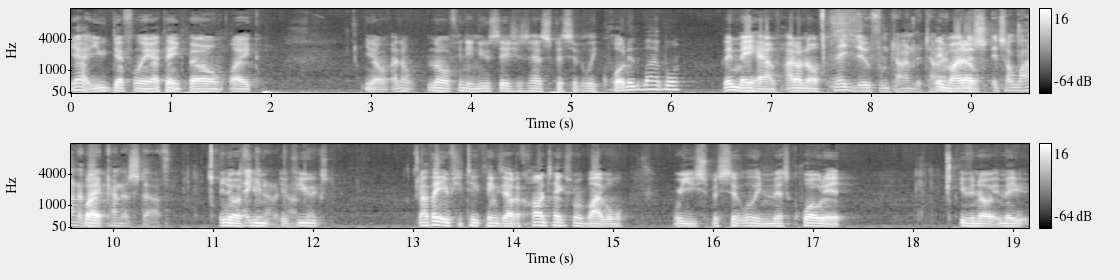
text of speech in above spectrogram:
Yeah, you definitely. I think though, like, you know, I don't know if any news stations have specifically quoted the Bible. They may have. I don't know. They do from time to time. They might have. It's, it's a lot of But, that kind of stuff. You know, if you if you. I think if you take things out of context from a Bible, where you specifically misquote it, even though it may,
